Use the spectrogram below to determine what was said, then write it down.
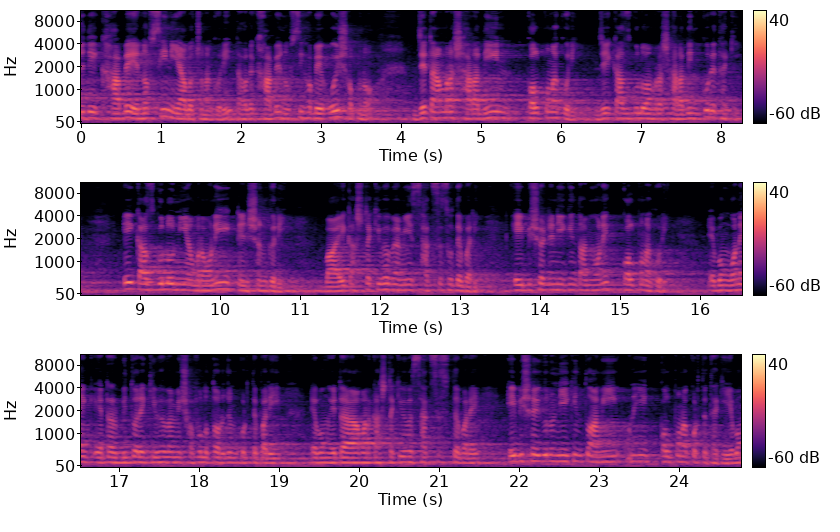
যদি খাবে নফসি নিয়ে আলোচনা করি, তাহলে খাবে নফসি হবে ওই স্বপ্ন যেটা আমরা সারাদিন কল্পনা করি, যে কাজগুলো আমরা সারাদিন করে থাকি। এই কাজগুলো নিয়ে আমরা অনেক টেনশন করি বা এই কাজটা কীভাবে আমি সাকসেস হতে পারি, এই বিষয়টা নিয়ে কিন্তু আমি অনেক কল্পনা করি। এবং অনেক এটার ভিতরে কীভাবে আমি সফলতা অর্জন করতে পারি এবং এটা আমার কাজটা কীভাবে সাকসেস হতে পারে, এই বিষয়গুলো নিয়ে কিন্তু আমি অনেক কল্পনা করতে থাকি এবং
